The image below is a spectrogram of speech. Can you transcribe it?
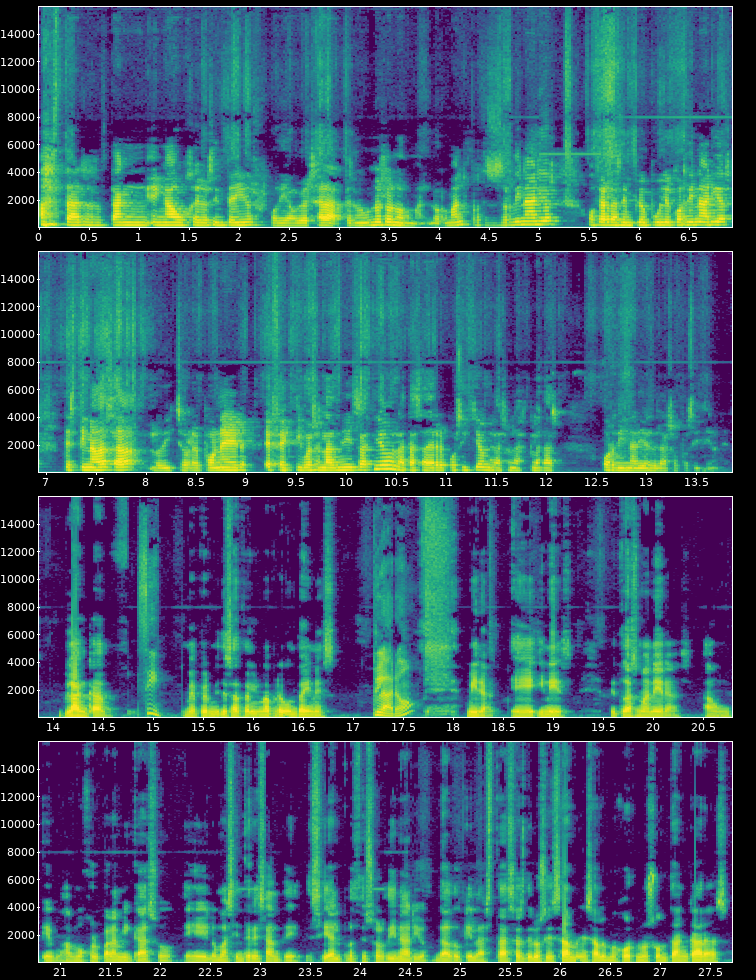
a estar tan en auge los interinos, pues podría volverse a dar, pero no es lo normal. Normal, procesos ordinarios, ofertas de empleo público ordinarias destinadas a, lo dicho, reponer efectivos en la administración, la tasa de reposición, esas son las plazas ordinarias de las oposiciones. Blanca. Sí. ¿Me permites hacerle una pregunta a Inés? Claro. Mira, eh, Inés, de todas maneras, aunque a lo mejor para mi caso eh, lo más interesante sea el proceso ordinario, dado que las tasas de los exámenes a lo mejor no son tan caras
